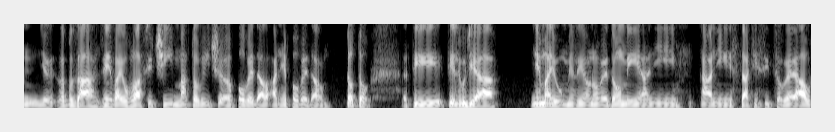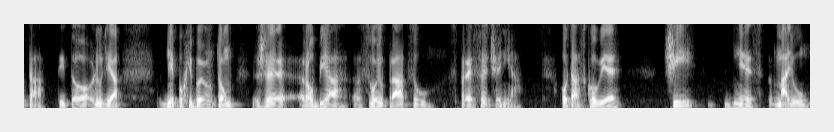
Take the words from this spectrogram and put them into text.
ne, lebo zaznievajú hlasy, či Matovič povedal a nepovedal. Toto tí, tí ľudia nemajú miliónové domy ani, ani statisícové auta. Títo ľudia nepochybujú o tom, že robia svoju prácu z presvedčenia. Otázkou je, či dnes majú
